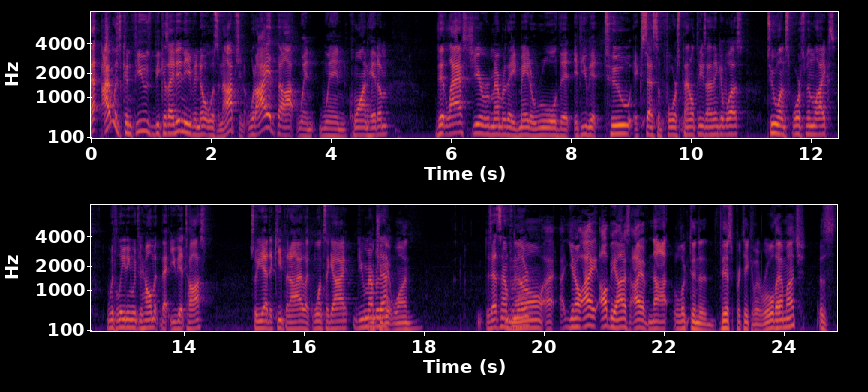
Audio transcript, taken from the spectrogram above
that I was confused because I didn't even know it was an option. What I had thought when when Kwon hit him that last year, remember they made a rule that if you get two excessive force penalties, I think it was two unsportsmanlikes with leading with your helmet, that you get tossed. So you had to keep an eye like once a guy. Do you remember Don't you that? get one. Does that sound familiar? No, I, you know, I I'll be honest. I have not looked into this particular rule that much. 'Cause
